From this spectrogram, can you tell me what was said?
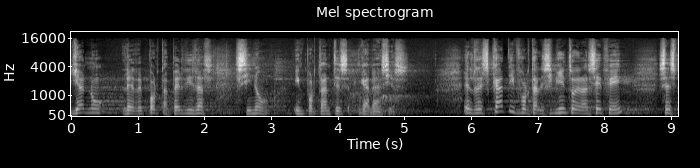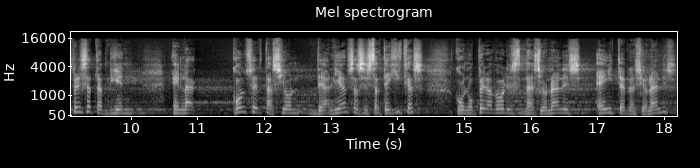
ya no le reporta pérdidas, sino importantes ganancias. El rescate y fortalecimiento de la CFE se expresa también en la concertación de alianzas estratégicas con operadores nacionales e internacionales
